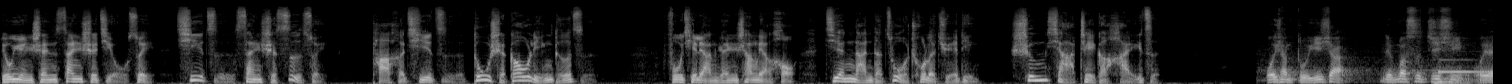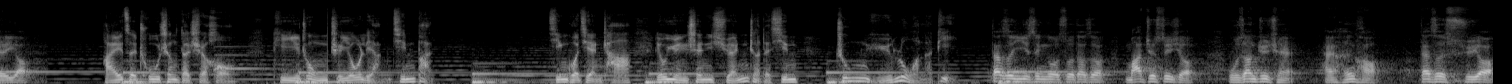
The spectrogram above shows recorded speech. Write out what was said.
刘运生三十九岁，妻子三十四岁，他和妻子都是高龄得子。夫妻两人商量后，艰难地做出了决定，生下这个孩子。我想赌一下，哪怕是畸形，我也要。孩子出生的时候，体重只有两斤半。经过检查，刘运生悬着的心终于落了地。但是医生跟我说，他说麻雀虽小，五脏俱全，还很好，但是需要，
